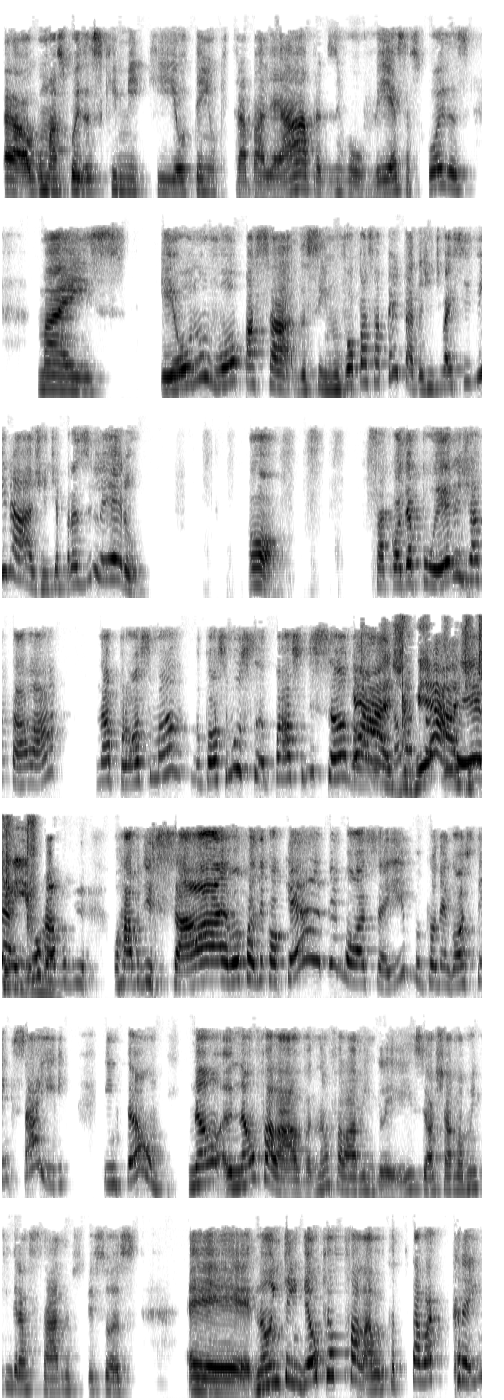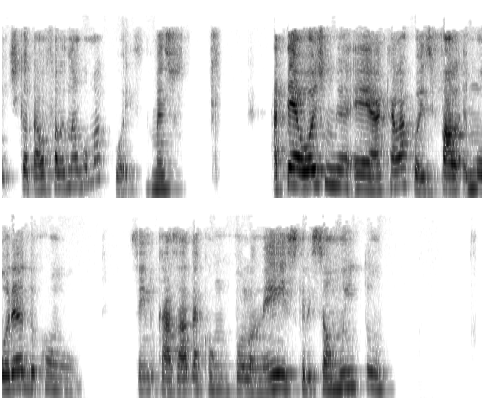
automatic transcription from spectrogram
algumas coisas que me que eu tenho que trabalhar para desenvolver essas coisas, mas eu não vou passar assim, não vou passar apertado, a gente vai se virar, a gente é brasileiro. Ó, sacode a poeira e já está lá na próxima, no próximo passo de samba. Reage, reage, querida. o, rabo de, o rabo de saia, eu vou fazer qualquer negócio aí, porque o negócio tem que sair. Então, não, eu não falava, não falava inglês, eu achava muito engraçado as pessoas é, não entender o que eu falava, porque eu estava crente que eu estava falando alguma coisa, mas até hoje é aquela coisa, fala, morando com, sendo casada com um polonês, que eles são muito,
